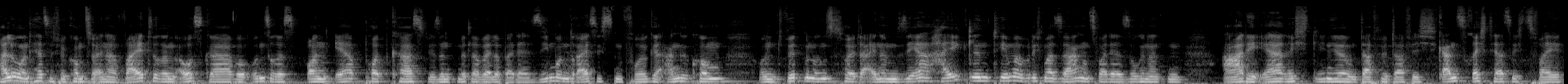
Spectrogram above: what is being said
Hallo und herzlich willkommen zu einer weiteren Ausgabe unseres On-Air-Podcasts. Wir sind mittlerweile bei der 37. Folge angekommen und widmen uns heute einem sehr heiklen Thema, würde ich mal sagen, und zwar der sogenannten ADR-Richtlinie. Und dafür darf ich ganz recht herzlich zwei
